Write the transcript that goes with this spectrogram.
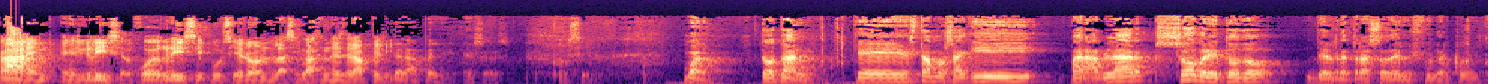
Ah, en el gris, el juego de gris y pusieron las imágenes de la peli. de la peli, eso es. Pues sí. Bueno, total, que estamos aquí para hablar sobre todo del retraso del Cyberpunk.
